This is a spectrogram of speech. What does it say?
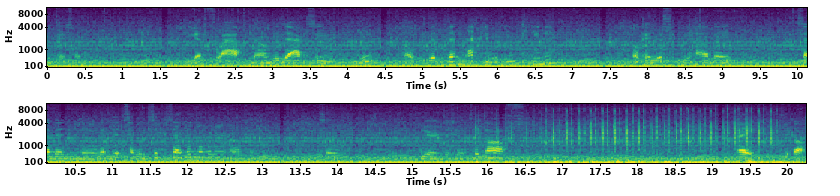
Okay, so you get flap. Now does it actually move? Oh, it doesn't actually move. you kidding me? Okay, this we have a seven. Uh, what is it? Seven six seven over there. Okay, so we're just gonna take off. Hey, take off.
